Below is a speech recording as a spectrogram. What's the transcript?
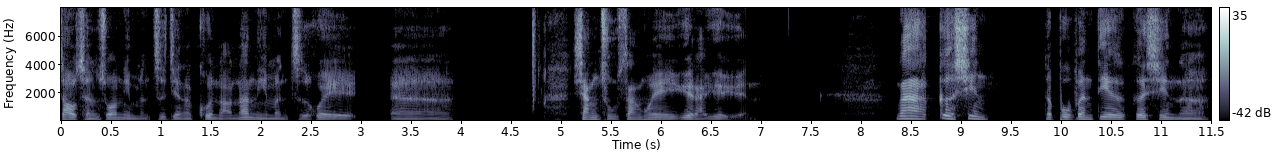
造成说你们之间的困扰，那你们只会呃相处上会越来越远。那个性的部分，第二个个性呢，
